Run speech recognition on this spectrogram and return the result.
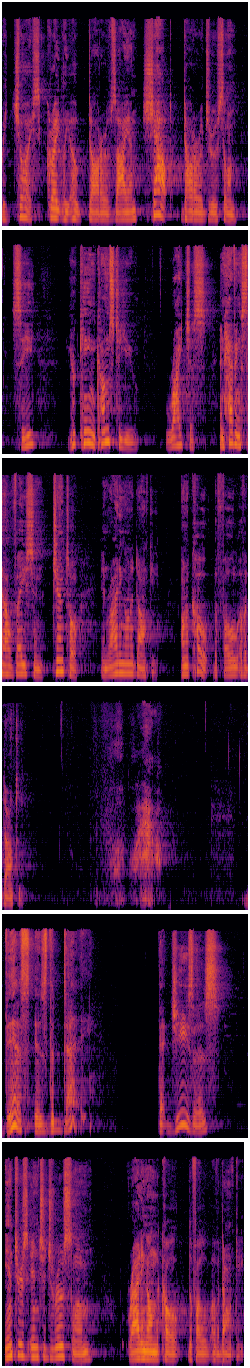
Rejoice greatly, O daughter of Zion. Shout, daughter of Jerusalem. See, your king comes to you, righteous and having salvation, gentle and riding on a donkey, on a colt, the foal of a donkey. Oh, wow. This is the day that Jesus enters into Jerusalem riding on the colt, the foal of a donkey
